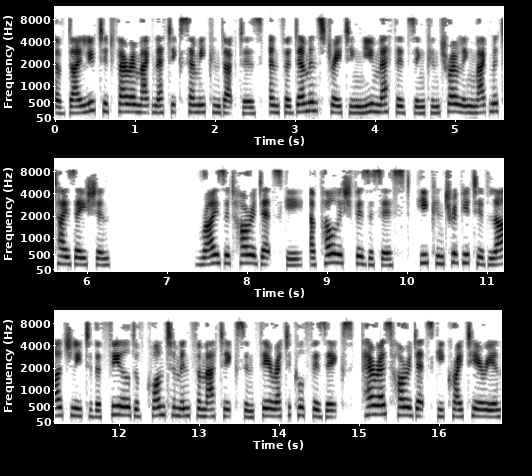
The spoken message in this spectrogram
of diluted ferromagnetic semiconductors, and for demonstrating new methods in controlling magnetization. Ryszard Horodecki, a Polish physicist, he contributed largely to the field of quantum informatics and theoretical physics. Peres-Horodecki criterion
